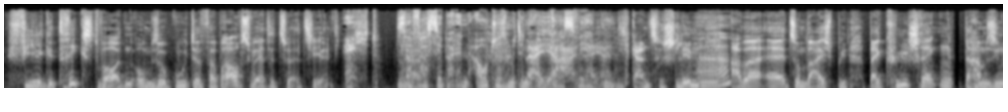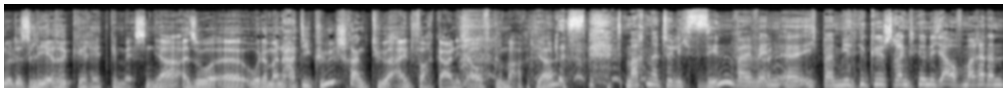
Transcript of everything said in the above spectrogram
viel getrickst worden, um so gute Verbrauchswerte zu erzielen. Echt? Ist ja, fast wie bei den Autos mit den Naja, Abgaswerten. naja, nicht ganz so schlimm. Aber äh, zum Beispiel bei Kühlschränken, da haben sie nur das leere Gerät gemessen, ja. Also äh, oder man hat die Kühlschranktür einfach gar nicht aufgemacht, ja. Das macht natürlich Sinn, weil wenn äh, ich bei mir die Kühlschranktür nicht aufmache, dann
